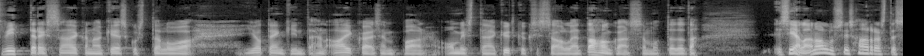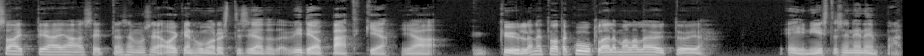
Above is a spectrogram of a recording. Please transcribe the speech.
Twitterissä aikanaan keskustelua jotenkin tähän aikaisempaan omistajan kytköksissä olleen tahon kanssa, mutta tota, siellä on ollut siis harrastesaittia ja sitten semmoisia oikein humoristisia tota videopätkiä ja kyllä ne tuolta googlailemalla löytyy ja ei niistä sen enempää.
